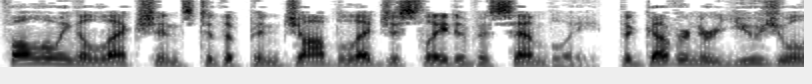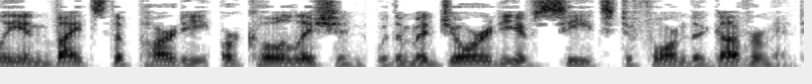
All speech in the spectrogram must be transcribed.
Following elections to the Punjab Legislative Assembly, the governor usually invites the party or coalition with a majority of seats to form the government.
